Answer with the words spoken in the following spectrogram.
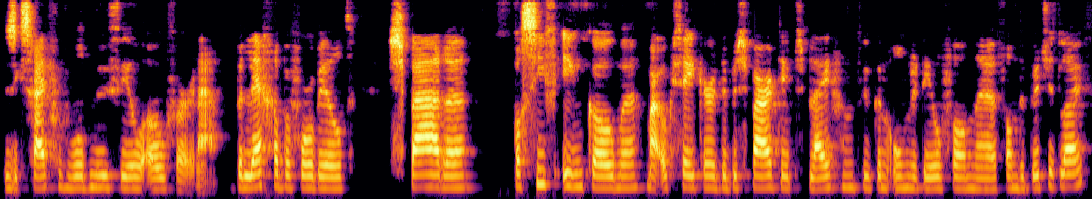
Dus ik schrijf bijvoorbeeld nu veel over nou, beleggen bijvoorbeeld, sparen, passief inkomen, maar ook zeker de bespaartips blijven natuurlijk een onderdeel van, uh, van de budget life.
